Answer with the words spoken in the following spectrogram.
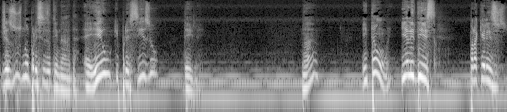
Jesus não precisa de nada, é eu que preciso dele. Né? Então, e ele diz para aqueles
